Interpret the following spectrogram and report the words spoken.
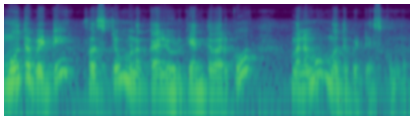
మూత పెట్టి ఫస్ట్ మునక్కాయలు ఉడికేంత వరకు మనము మూత పెట్టేసుకుందాం.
